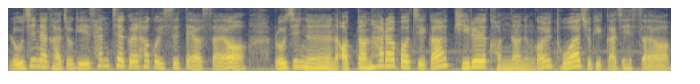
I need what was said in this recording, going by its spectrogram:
로진의 가족이 산책을 하고 있을 때였어요. 로진은 어떤 할아버지가 길을 건너는 걸 도와주기까지 했어요.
